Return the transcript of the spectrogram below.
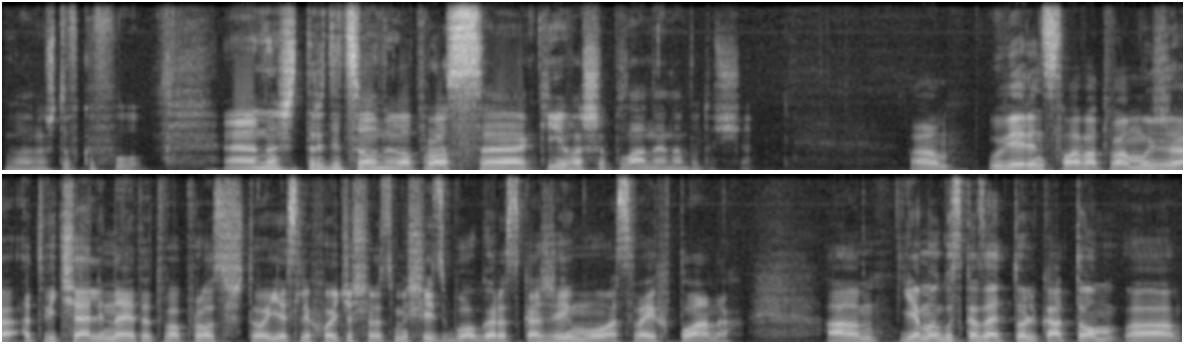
Главное, что в КФУ. Э, наш традиционный вопрос. Э, какие ваши планы на будущее? Уверен, Салават вам уже отвечали на этот вопрос, что если хочешь рассмешить Бога, расскажи ему о своих планах. Я могу сказать только о том, а,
